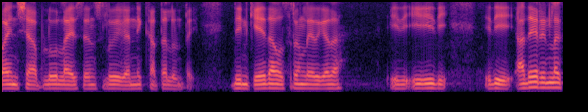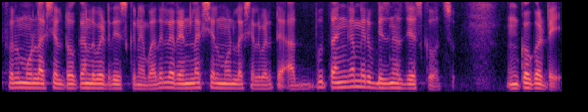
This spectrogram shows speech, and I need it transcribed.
వైన్ షాపులు లైసెన్స్లు ఇవన్నీ కథలు ఉంటాయి దీనికి ఏది అవసరం లేదు కదా? ఇది ఇది ఇది అదే రెండు లక్షలు మూడు లక్షల టోకన్లు పెట్టి తీసుకునే బదులు రెండు లక్షలు మూడు లక్షలు పెడితే అద్భుతంగా మీరు బిజినెస్ చేసుకోవచ్చు. ఇంకొకటి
